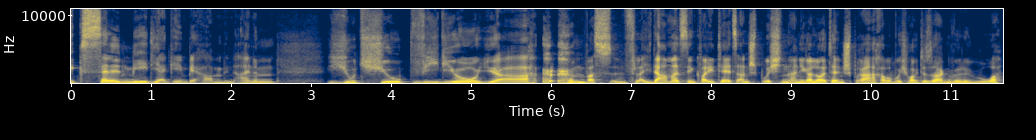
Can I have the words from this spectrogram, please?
XL Media GmbH in einem YouTube-Video, ja, was vielleicht damals den Qualitätsansprüchen einiger Leute entsprach, aber wo ich heute sagen würde, boah,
